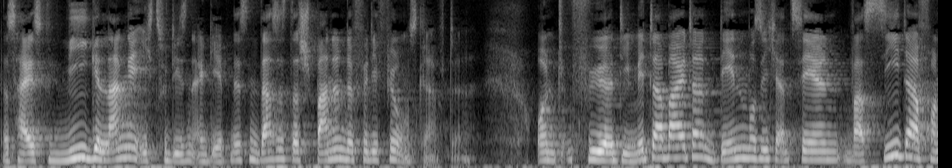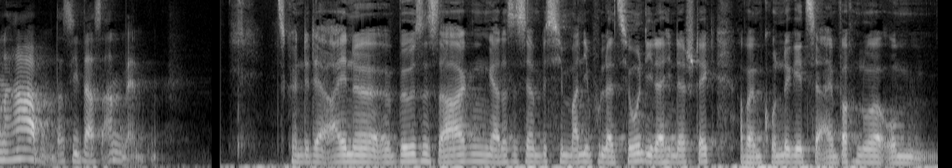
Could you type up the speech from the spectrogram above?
Das heißt, wie gelange ich zu diesen Ergebnissen? Das ist das Spannende für die Führungskräfte. Und für die Mitarbeiter, denen muss ich erzählen, was sie davon haben, dass sie das anwenden. Jetzt könnte der eine böse sagen, ja, das ist ja ein bisschen Manipulation, die dahinter steckt, aber im Grunde geht es ja einfach nur um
